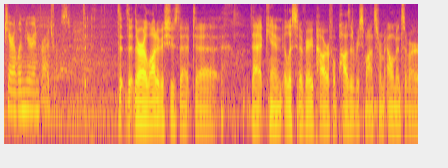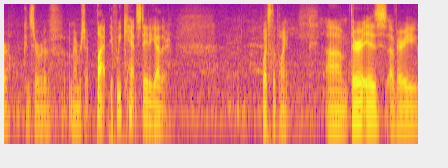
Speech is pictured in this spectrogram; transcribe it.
Pierre Lemieux and Brad Trost th- th- there are a lot of issues that uh, that can elicit a very powerful positive response from elements of our conservative membership. But if we can't stay together, what's the point? Um, there is a very,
